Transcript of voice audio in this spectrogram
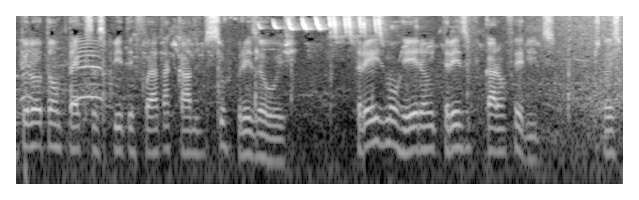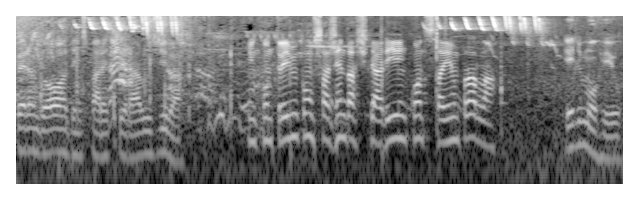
O pelotão Texas Peter foi atacado de surpresa hoje. Três morreram e 13 ficaram feridos. Estou esperando ordens para tirá-los de lá. Encontrei-me com o sargento da artilharia enquanto saíam para lá. Ele morreu.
